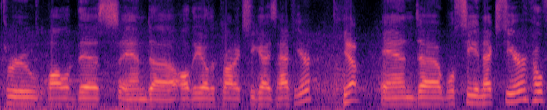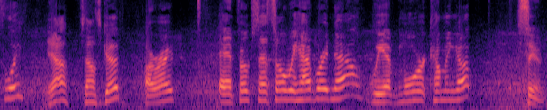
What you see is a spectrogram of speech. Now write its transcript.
through all of this and uh, all the other products you guys have here. yep. And uh, we'll see you next year, hopefully. Yeah. Sounds good. All right. And folks, that's all we have right now. We have more coming up soon.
